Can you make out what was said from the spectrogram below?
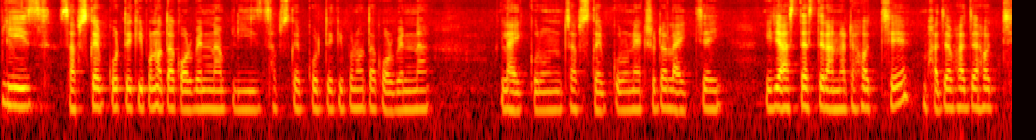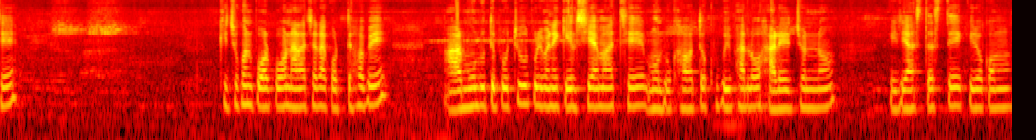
প্লিজ সাবস্ক্রাইব করতে কৃপণতা করবেন না, প্লিজ সাবস্ক্রাইব করতে কৃপণতা করবেন না। লাইক করুন সাবস্ক্রাইব করুন, একশোটা লাইক চাই। এই যে আস্তে আস্তে রান্নাটা হচ্ছে, ভাজা ভাজা হচ্ছে। কিছুক্ষণ পর পর নাড়াচাড়া করতে হবে। আর মুলুতে প্রচুর পরিমাণে ক্যালসিয়াম আছে, মুলু খাওয়া তো খুবই ভালো হাড়ের জন্য। এই যে আস্তে আস্তে কীরকম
